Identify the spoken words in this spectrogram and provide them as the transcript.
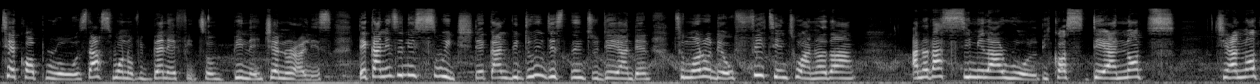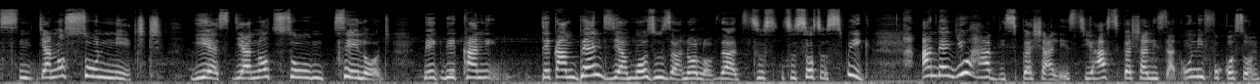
take up roles. That's one of the benefits of being a generalist. They can easily switch. They can be doing this thing today and then tomorrow they will fit into another another similar role because they are not they are not they are not so niched. Yes they are not so tailored. They, they can they can bend their muscles and all of that so to speak and then you have the specialists you have specialists that only focus on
